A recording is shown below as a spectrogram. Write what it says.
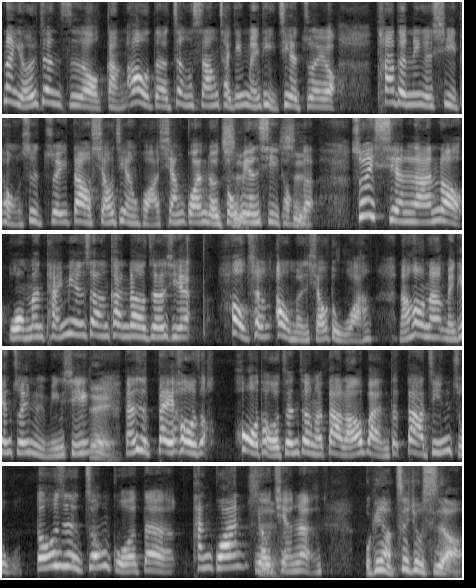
那有一阵子哦，港澳的政商财经媒体借追哦，他的那个系统是追到肖建华相关的周边系统的。所以显然哦，我们台面上看到这些号称澳门小赌王，然后呢每天追女明星，对但是背后后头真正的大老板的大金主都是中国的贪官有钱人，我跟你讲，这就是啊，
